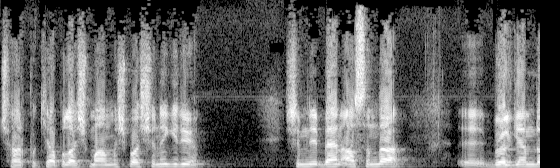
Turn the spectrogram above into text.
çarpık yapılaşma almış başını gidiyor. Şimdi ben aslında e, bölgemde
